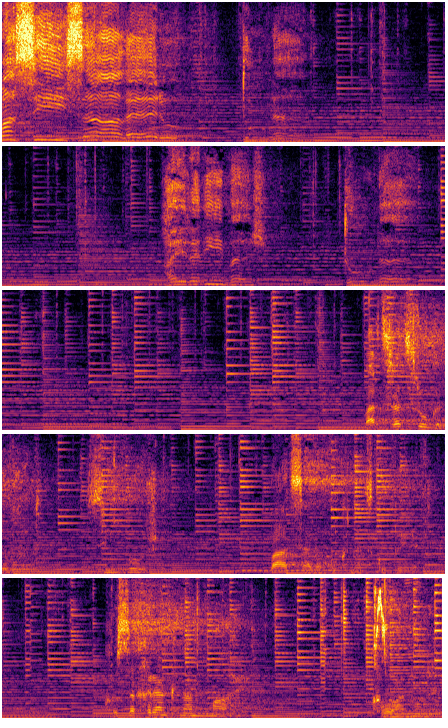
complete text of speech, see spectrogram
մասի սալերու տունը հայրենի մեր տունը Բարձրացրու գլուխդ, զինվոր, բաց արա հոգնած կոպերդ, քո սխրանքն անմահ է, քո անունը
